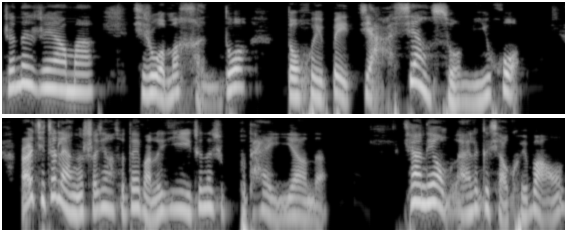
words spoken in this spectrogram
真的是这样吗？其实我们很多都会被假象所迷惑，而且这两个舌象所代表的意义真的是不太一样的。前两天我们来了个小葵宝。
